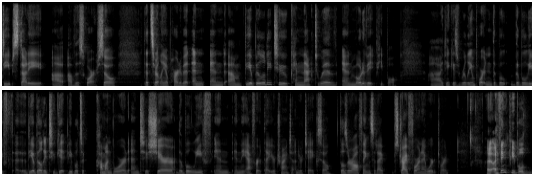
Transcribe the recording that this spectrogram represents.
deep study uh, of the score. So that's certainly a part of it, and and um, the ability to connect with and motivate people. Uh, I think is really important. The the belief, the ability to get people to come on board and to share the belief in in the effort that you're trying to undertake. So those are all things that I strive for and I work toward. I, think people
